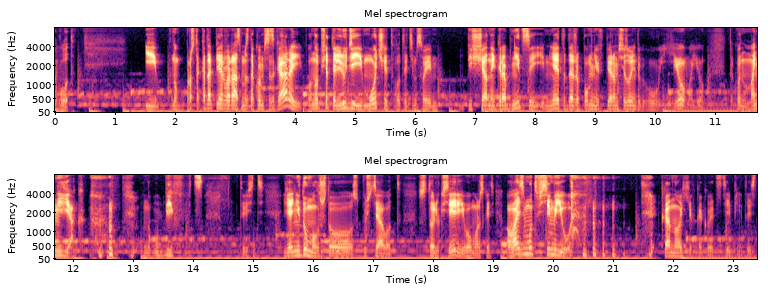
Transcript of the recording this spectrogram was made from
Вот. И, ну, просто когда первый раз мы знакомимся с Гарой, он вообще-то людей мочит вот этим своим песчаной гробницей, и меня это даже помню в первом сезоне такой, ой, ё-моё, такой он маньяк, убивец. То есть я не думал, что спустя вот столько серий его, можно сказать, возьмут в семью. Канохи в какой-то степени. То есть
